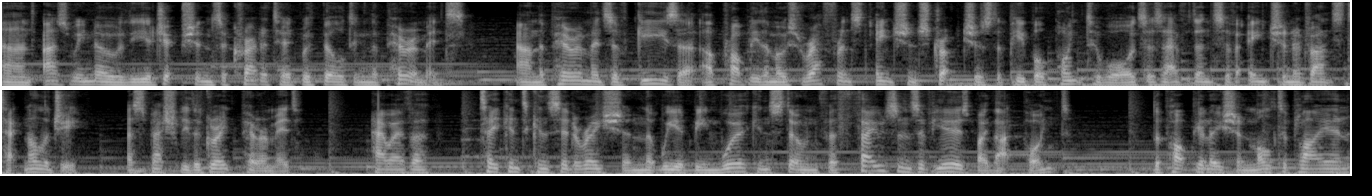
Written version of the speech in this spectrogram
and as we know, the Egyptians are credited with building the pyramids, and the pyramids of Giza are probably the most referenced ancient structures that people point towards as evidence of ancient advanced technology, especially the Great Pyramid. However, take into consideration that we had been working stone for thousands of years by that point, the population multiplying,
